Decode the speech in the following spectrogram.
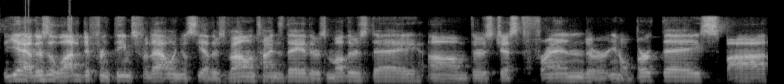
Yeah, there's a lot of different themes for that one. You'll see, yeah, there's Valentine's Day, there's Mother's Day, um, there's just friend or you know birthday, spa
